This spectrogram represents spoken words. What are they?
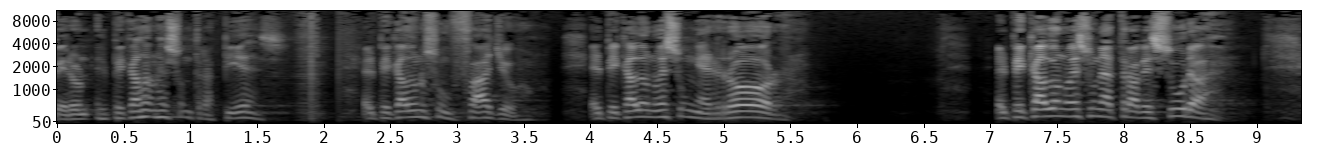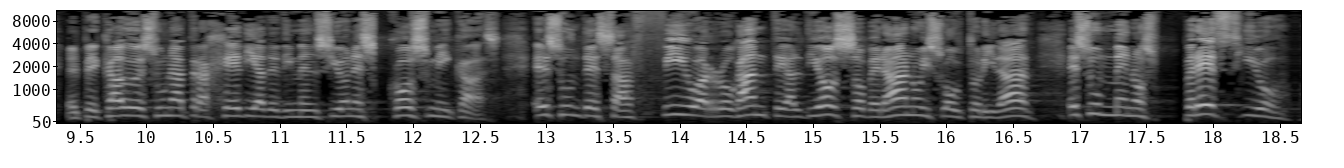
Pero el pecado no es un traspiés. El pecado no es un fallo, el pecado no es un error, el pecado no es una travesura, el pecado es una tragedia de dimensiones cósmicas, es un desafío arrogante al Dios soberano y su autoridad, es un menosprecio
